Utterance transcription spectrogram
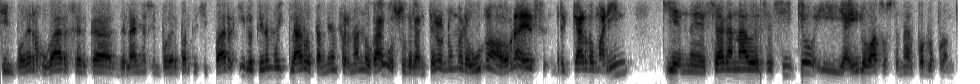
sin poder jugar cerca del año sin poder participar y lo tiene muy claro también Fernando Gago su delantero número uno ahora es Ricardo Marín quien eh, se ha ganado ese sitio y ahí lo va a sostener por lo pronto.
